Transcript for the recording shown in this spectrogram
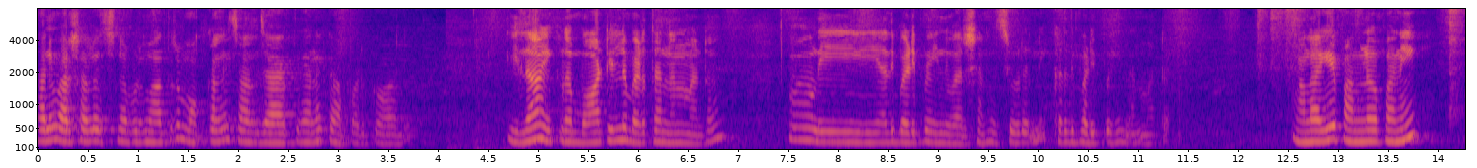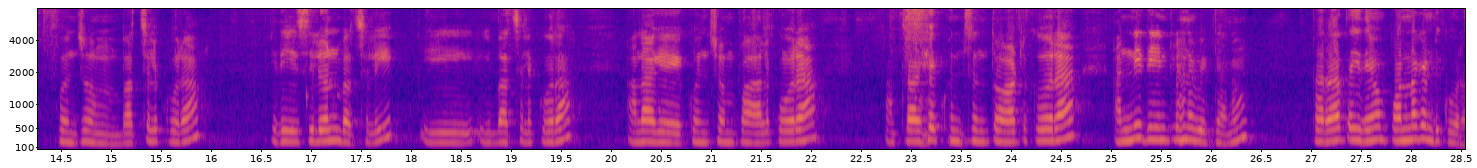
కానీ వర్షాలు వచ్చినప్పుడు మాత్రం మొక్కల్ని చాలా జాగ్రత్తగానే కాపాడుకోవాలి. ఇలా ఇక్కడ బాటిల్లో పెడతాను అనమాట అది అది పడిపోయింది వర్షానికి చూడండి ఇక్కడది పడిపోయింది అనమాట అలాగే పనిలో పని కొంచెం బచ్చల కూర ఇది సిలోన్ బచ్చలి ఈ ఈ బచ్చల కూర అలాగే కొంచెం పాలకూర అట్లాగే కొంచెం తోటకూర అన్నీ దీంట్లోనే పెట్టాను. తర్వాత ఇదేమో పొన్నగంటి కూర.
